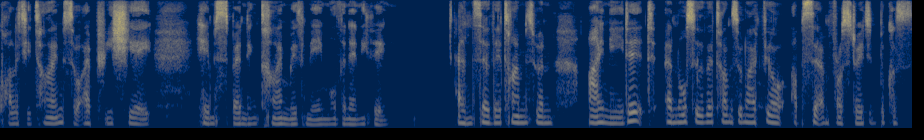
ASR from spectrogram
quality time, so I appreciate him spending time with me more than anything. And so there are times when I need it. And also there are times when I feel upset and frustrated because,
